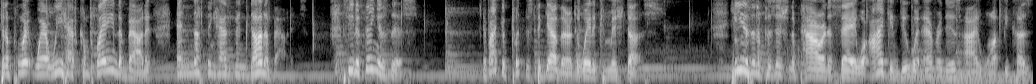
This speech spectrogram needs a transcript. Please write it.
to the point where we have complained about it and nothing has been done about it. See, the thing is this if I could put this together the way the commish does, he is in a position of power to say, Well, I can do whatever it is I want because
